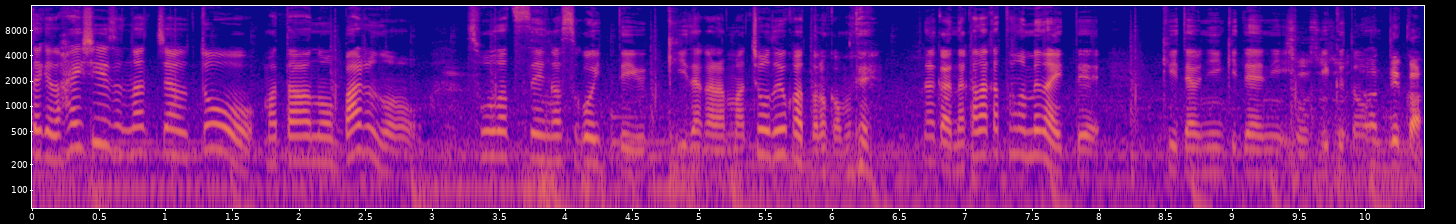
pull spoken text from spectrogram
だけどハイシーズンになっちゃうとまたあのバルのうん。争奪戦がすごいっていう聞いたから、まあ、ちょうどよかったのかもね。なんかなかなか頼めないって聞いたよ人気店に行くと。あてか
